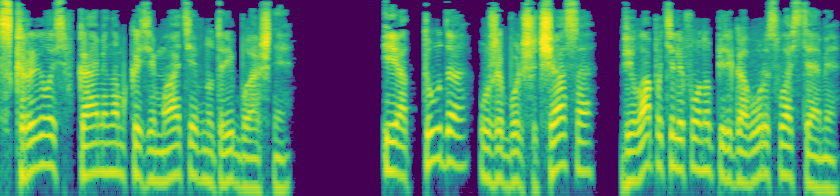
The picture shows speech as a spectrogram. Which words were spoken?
скрылась в каменном каземате внутри башни. И оттуда уже больше часа вела по телефону переговоры с властями,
